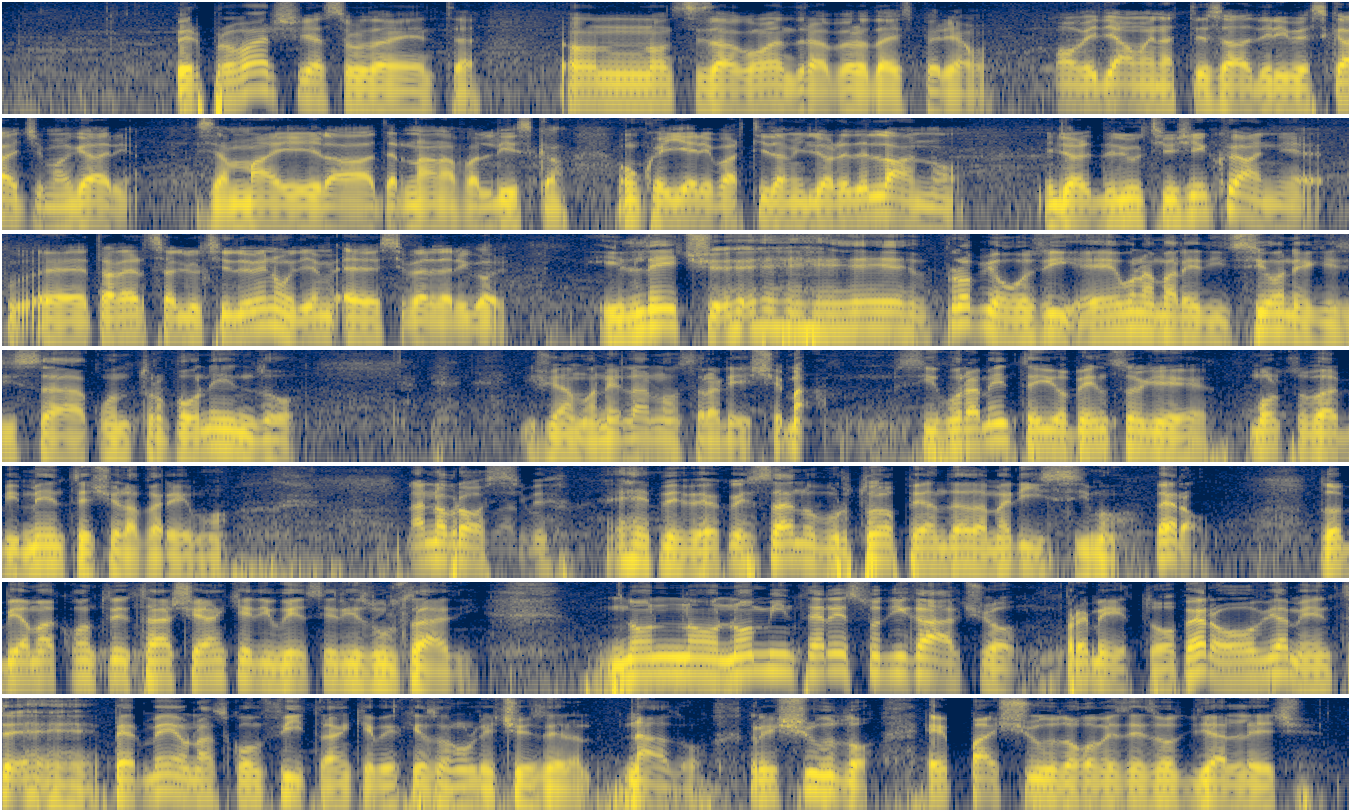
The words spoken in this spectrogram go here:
Per provarci assolutamente, non, non si sa come andrà, però dai speriamo. Oh, vediamo in attesa dei ripescaggi magari, se mai la Ternana fallisca. Comunque ieri partita migliore dell'anno, migliore degli ultimi 5 anni, eh, traversa gli ultimi due minuti e, e si perde a rigori. Il Lecce è proprio così, è una maledizione che si sta controponendo diciamo, nella nostra Lecce, ma sicuramente io penso che molto probabilmente ce la faremo. L'anno prossimo? Eh, quest'anno purtroppo è andata malissimo, però dobbiamo accontentarci anche di questi risultati. Non, no, non, mi interesso di calcio, premetto, però ovviamente eh, per me è una sconfitta anche perché sono leccese nato, cresciuto e pasciuto come se sono di a Lecce.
